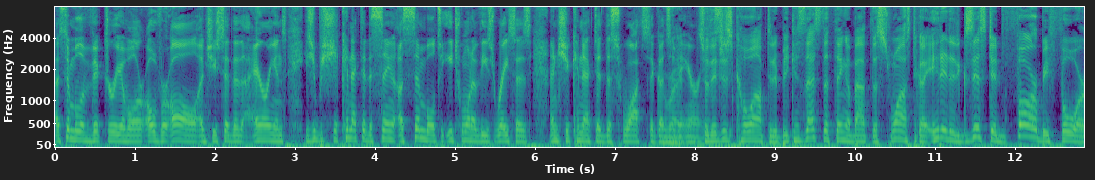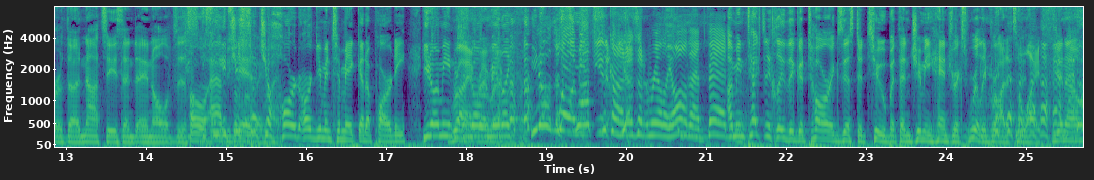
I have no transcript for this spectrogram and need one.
a symbol of victory of all overall. And she said that the Aryans she, she connected a, sing, a symbol to each one of these races, and she connected the swastika to the Right. Aryans. So they just co-opted it because that's the thing about the swastika. It had existed far before the Nazis and, and all of this. Oh, See, it's just such a hard argument to make at a party. You know what I mean? Right, you know what I mean? right, like, right, right. you know, the Well, I mean, swastika you know, yeah. isn't really all that bad. I mean, technically the guitar existed too, but then Jimi Hendrix really brought it to life. You know,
